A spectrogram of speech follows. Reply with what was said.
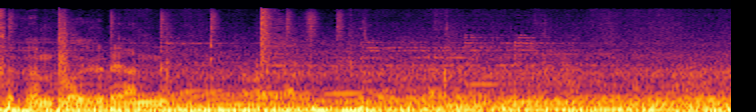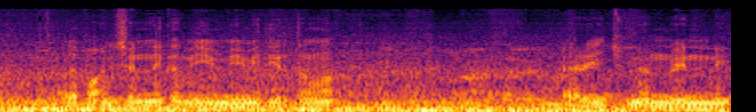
සකන් ෆ්ලෝ එකට යන්නේ. අද ෆන්ක්ෂන් එක මේ මේ විදිහට තමයි ඇරේන්ජ්මන්ට් වෙන්නේ.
